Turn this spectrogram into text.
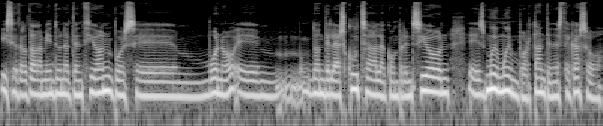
Y se trata también de una atención pues eh, bueno eh, donde la escucha, la comprensión es muy muy importante en este caso.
